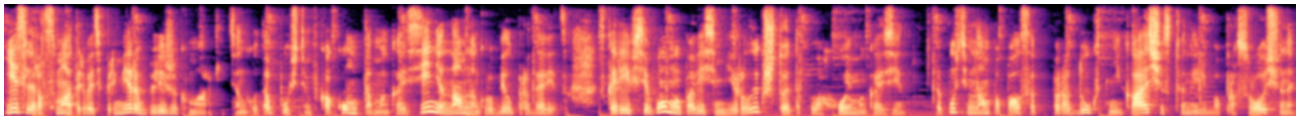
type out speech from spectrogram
Если рассматривать примеры ближе к маркетингу, допустим, в каком-то магазине нам нагрубил продавец, скорее всего мы повесим ярлык, что это плохой магазин. Допустим, нам попался продукт некачественный, либо просроченный.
